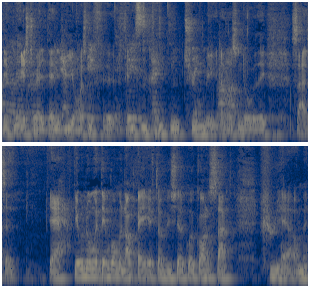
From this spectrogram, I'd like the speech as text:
det blæste jo alt andet lige også 15-20 meter eller sådan noget. Ikke? Så altså, ja, det er jo nogle af dem, hvor man nok bagefter, hvis jeg havde gået godt og sagt, hy her, og man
